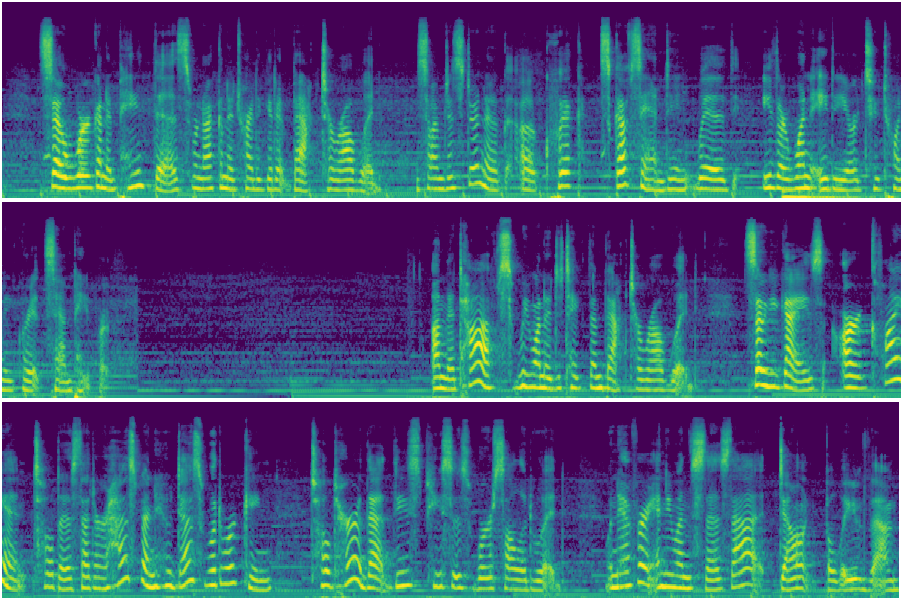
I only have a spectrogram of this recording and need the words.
so we're going to paint this. We're not going to try to get it back to raw wood. So I'm just doing a, a quick scuff sanding with either 180 or 220 grit sandpaper. On the tops, we wanted to take them back to raw wood. So, you guys, our client told us that her husband, who does woodworking, told her that these pieces were solid wood. Whenever anyone says that, don't believe them.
